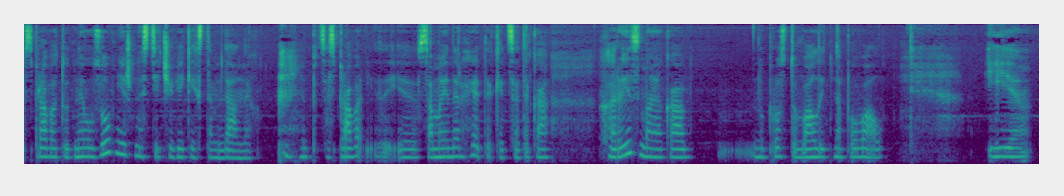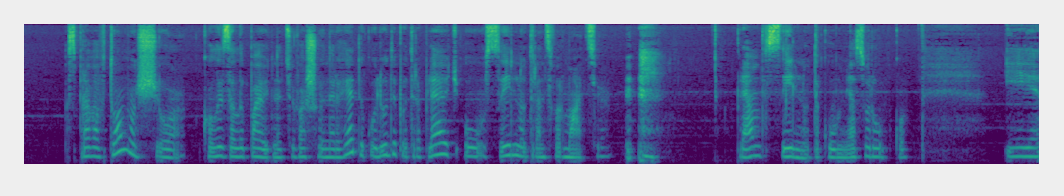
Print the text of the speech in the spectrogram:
справа тут не у зовнішності чи в якихось там даних. Це справа е, саме енергетики. Це така харизма, яка ну, просто валить на повал. І справа в тому, що коли залипають на цю вашу енергетику, люди потрапляють у сильну трансформацію. Прям в сильну таку м'ясорубку. І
